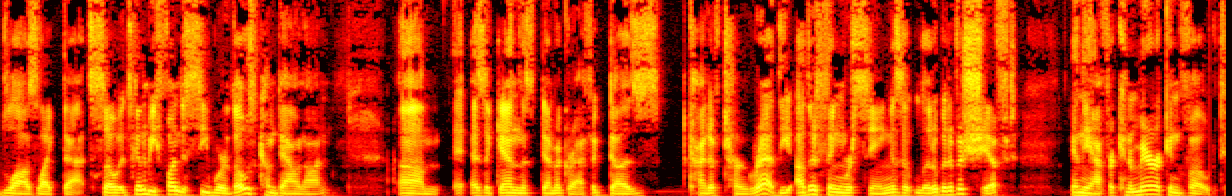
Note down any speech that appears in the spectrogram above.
laws like that. So it's going to be fun to see where those come down on. Um, as again, this demographic does kind of turn red. The other thing we're seeing is a little bit of a shift in the African American vote,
